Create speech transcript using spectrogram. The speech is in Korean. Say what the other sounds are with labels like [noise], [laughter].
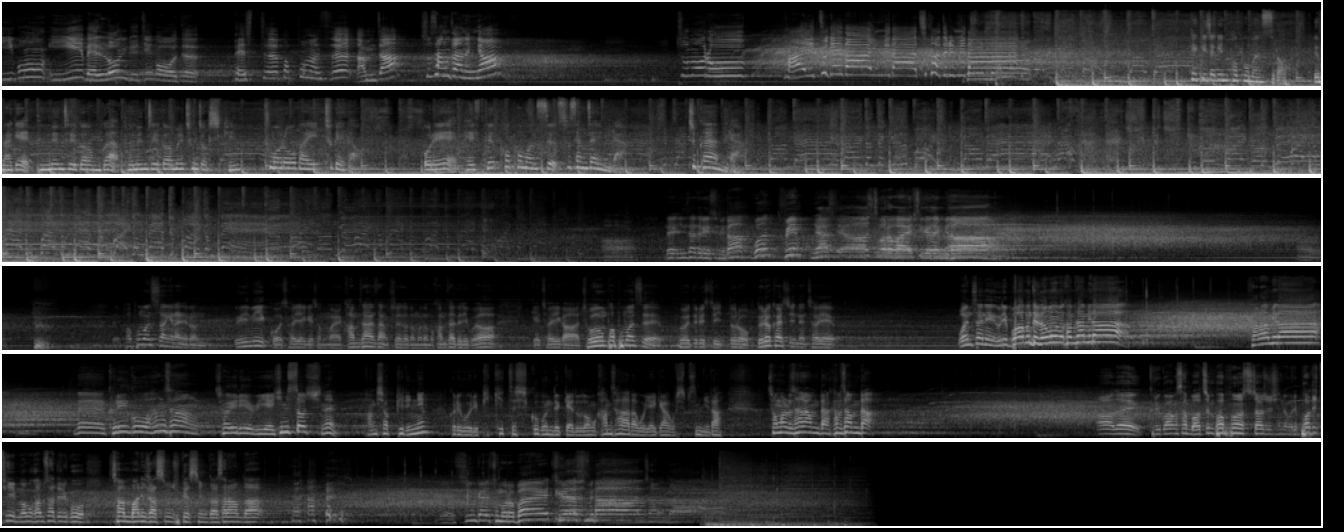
2022 멜론 뮤직 어워드 베스트 퍼포먼스 남자 수상자는요. 투모로우 바이 투게더입니다. 축하드립니다. 획기적인 퍼포먼스로 음악의 듣는 즐거움과 보는 즐거움을 충족시킨 투모로우 바이 투게더. 올해의 베스트 퍼포먼스 수상자입니다. 축하합니다. 네 인사드리겠습니다. 원 드림 안녕하세요. 투모로우바이 투게더입니다. 어, 네, 퍼포먼스상이라는 이런 의미 있고 저희에게 정말 감사한 상 주셔서 너무너무 감사드리고요. 이렇게 저희가 좋은 퍼포먼스 보여드릴 수 있도록 노력할 수 있는 저희의 원천인 우리 모아분들 너무너무 감사합니다. 사랑합니다. 네, 그리고 항상 저희를 위해 힘써주시는 광석 PD님 그리고 우리 빅히트 식구분들께도 너무 감사하다고 얘기하고 싶습니다. 정말로 사랑합니다. 감사합니다. 아, 네. 그리고 항상 멋진 퍼포먼스 짜주시는 우리 퍼디 팀 너무 감사드리고 잠 많이 잤으면 좋겠습니다. 사랑합니다. [laughs] 네, 지금까지 투모로우바이 투게더였습니다. 감사합니다.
